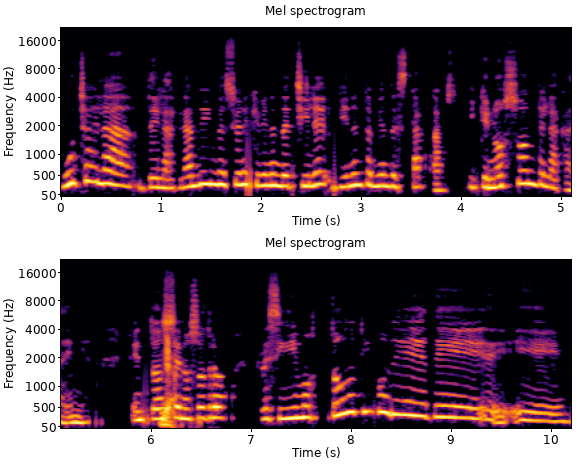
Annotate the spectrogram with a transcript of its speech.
muchas de, la, de, las grandes invenciones que vienen de Chile vienen también de startups y que no son de la academia. Entonces, yeah. nosotros recibimos todo tipo de, de eh,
